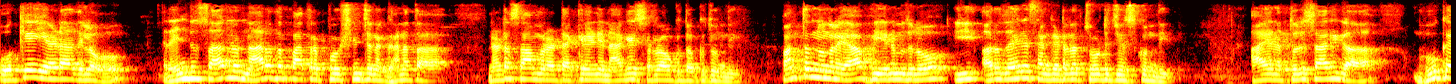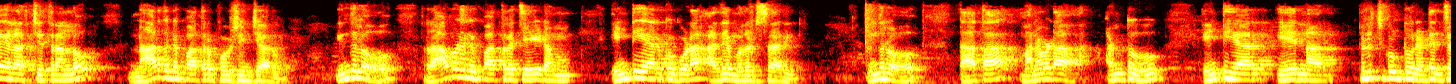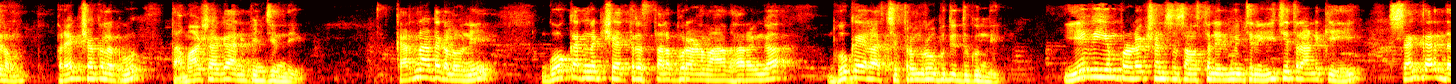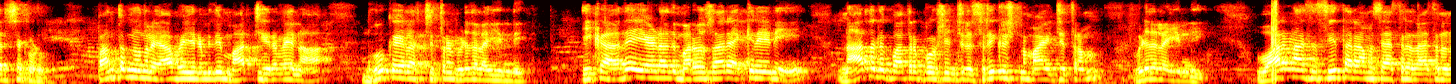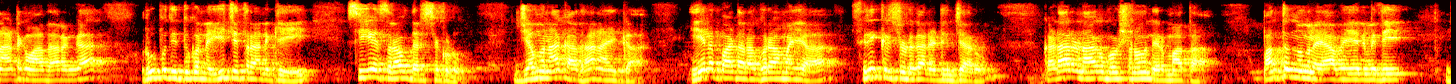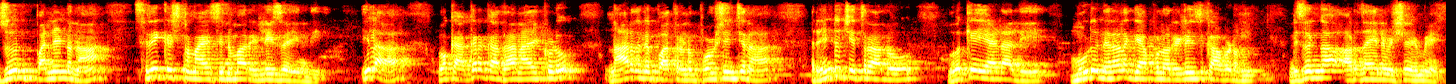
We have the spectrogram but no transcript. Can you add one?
ఒకే ఏడాదిలో రెండుసార్లు నారద పాత్ర పోషించిన ఘనత నట అక్రేణి నాగేశ్వరరావుకు దక్కుతుంది. పంతొమ్మిది వందల యాభై ఎనిమిదిలో ఈ అరుదైన సంఘటన చోటు చేసుకుంది. ఆయన తొలిసారిగా భూకైలాస్ చిత్రంలో నారదుని పాత్ర పోషించారు. ఇందులో రావణుని పాత్ర చేయడం ఎన్టీఆర్కు కూడా అదే మొదటిసారి. ఇందులో తాత మనవడా అంటూ ఎన్టీఆర్ ఏఎన్ఆర్ పిలుచుకుంటూ నటించడం ప్రేక్షకులకు తమాషాగా అనిపించింది. కర్ణాటకలోని గోకర్ణ క్షేత్ర స్థల పురాణం ఆధారంగా భూకైలాస్ చిత్రం రూపుదిద్దుకుంది. ఏవిఎం ప్రొడక్షన్స్ సంస్థ నిర్మించిన ఈ చిత్రానికి శంకర్ దర్శకుడు. పంతొమ్మిది వందల యాభై ఎనిమిది మార్చి ఇరవైన భూకైలాస్ చిత్రం విడుదలయ్యింది. ఇక అదే ఏడాది మరోసారి అక్కినేని నారదుడి పాత్ర పోషించిన శ్రీకృష్ణ మాయ చిత్రం విడుదలయ్యింది. వారణాసి సీతారామ శాస్త్రి రాసిన నాటకం ఆధారంగా రూపుదిద్దుకున్న ఈ చిత్రానికి సిఎస్ రావు దర్శకుడు జమున కథానాయిక ఈలపాట రఘురామయ్య శ్రీకృష్ణుడిగా నటించారు. కడారు నాగభూషణం నిర్మాత. పంతొమ్మిది వందల యాభై ఎనిమిది జూన్ పన్నెండున శ్రీకృష్ణమాయ సినిమా రిలీజ్ అయింది. ఇలా ఒక అగ్ర కథానాయకుడు నారదుడి పాత్రను పోషించిన రెండు చిత్రాలు ఒకే ఏడాది మూడు నెలల గ్యాప్లో రిలీజ్ కావడం నిజంగా అరుదైన విషయమే.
